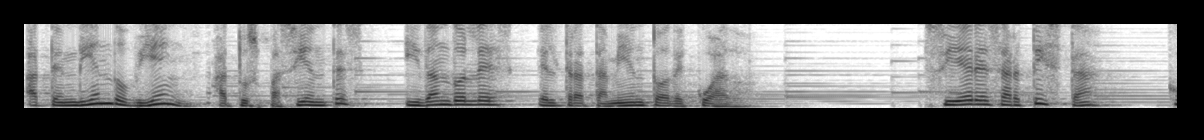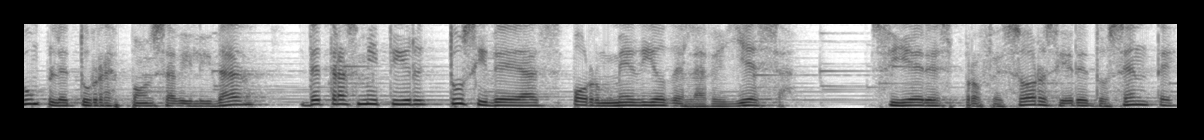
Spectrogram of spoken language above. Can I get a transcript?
atendiendo bien a tus pacientes y dándoles el tratamiento adecuado. Si eres artista, cumple tu responsabilidad de transmitir tus ideas por medio de la belleza. Si eres profesor, si eres docente,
